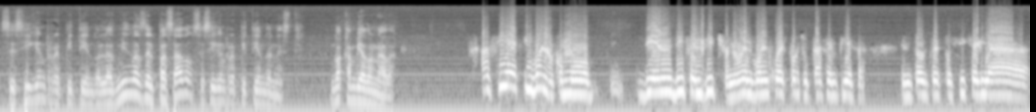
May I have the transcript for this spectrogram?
se siguen repitiendo, las mismas del pasado se siguen repitiendo en este. No ha cambiado nada. Así es, y bueno, como bien dice el dicho, ¿no? El buen juez por su casa empieza. Entonces, pues sí sería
